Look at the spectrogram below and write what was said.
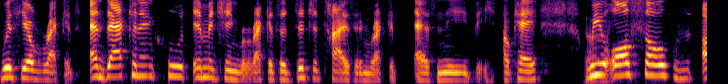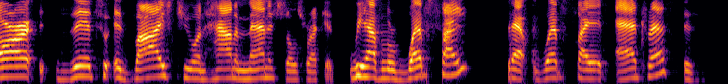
with your records. And that can include imaging records or digitizing records as need be. Okay. Got we it. also are there to advise you on how to manage those records. We have a website. That website address is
